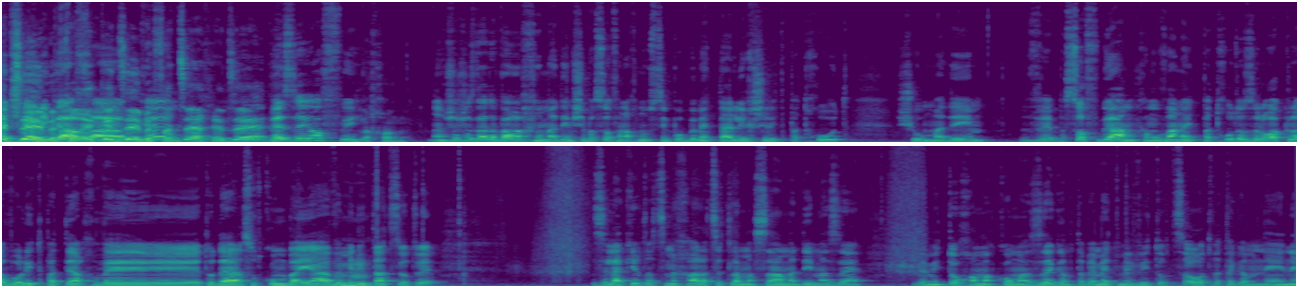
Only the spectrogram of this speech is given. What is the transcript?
את זה, מפרק את זה, כן. מפצח את זה. ואיזה יופי. נכון. אני חושב שזה הדבר הכי מדהים, שבסוף אנחנו עושים פה באמת תהליך של התפתחות, שהוא מדהים, ובסוף גם, כמובן ההתפתחות הזו לא רק לבוא להתפתח ואתה יודע, לעשות קומביה ומדיטציות. זה להכיר את עצמך, לצאת למסע המדהים הזה, ומתוך המקום הזה גם אתה באמת מביא תוצאות ואתה גם נהנה.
